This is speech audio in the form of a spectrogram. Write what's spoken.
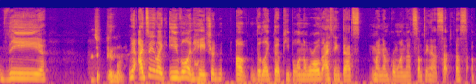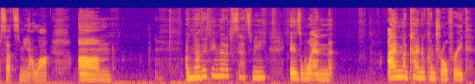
the that's a good one. yeah, I'd say like evil and hatred of the like the people in the world. I think that's my number one. That's something that upsets me a lot. Um, another thing that upsets me is when I'm the kind of control freak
